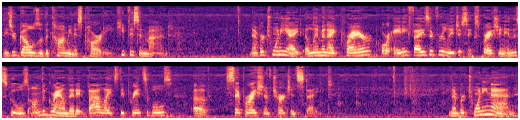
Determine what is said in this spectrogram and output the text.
These are goals of the Communist Party. Keep this in mind. Number 28, eliminate prayer or any phase of religious expression in the schools on the ground that it violates the principles of separation of church and state. Number 29,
